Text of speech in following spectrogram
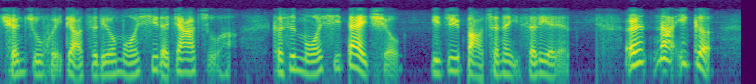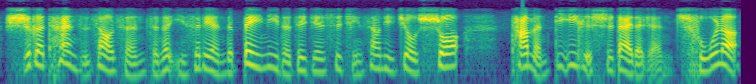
全族毁掉，只留摩西的家族哈。可是摩西代求，以至于保存了以色列人。而那一个十个探子造成整个以色列人的悖逆的这件事情，上帝就说，他们第一个世代的人，除了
